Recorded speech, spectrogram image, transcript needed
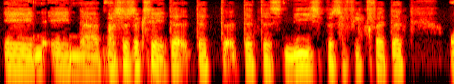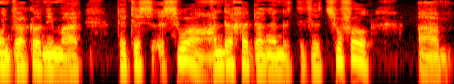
En en uh, maar soos ek sê, dit dit dit is nie spesifiek vir dit ontwikkel nie, maar dit is so 'n handige ding en dit het soveel ehm um,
